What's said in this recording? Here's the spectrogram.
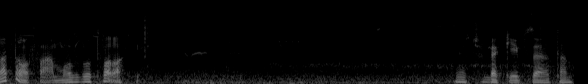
Láttam a fán mozgott valaki? Ezt csak beképzeltem.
